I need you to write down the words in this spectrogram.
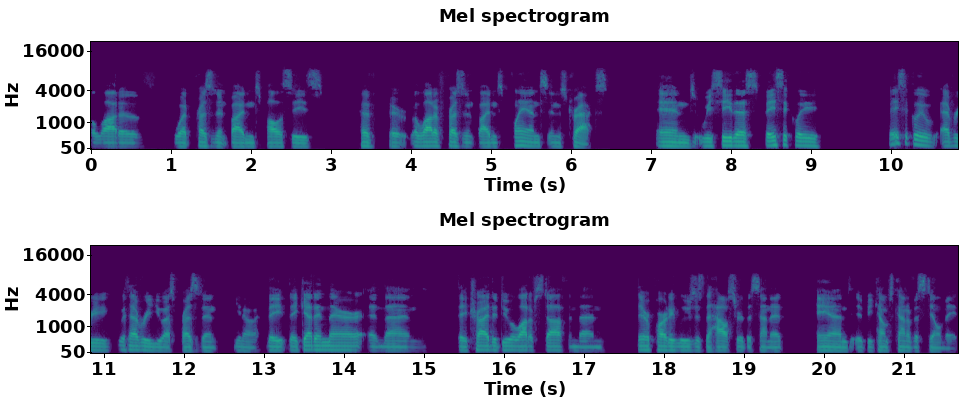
a lot of what President Biden's policies have, a lot of President Biden's plans in his tracks. And we see this basically, basically every, with every U.S. president, you know, they, they get in there and then they try to do a lot of stuff and then their party loses the House or the Senate and it becomes kind of a stalemate.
